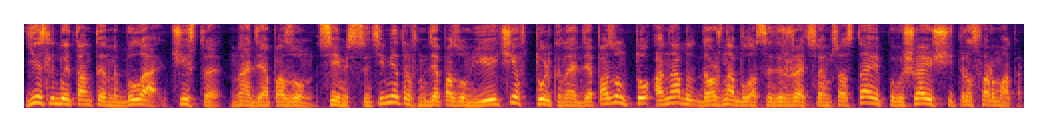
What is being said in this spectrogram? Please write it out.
Если бы эта антенна была чисто на диапазон 70 сантиметров, на диапазон UHF, только на этот диапазон, то она бы должна была содержать в своем составе повышающий трансформатор.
